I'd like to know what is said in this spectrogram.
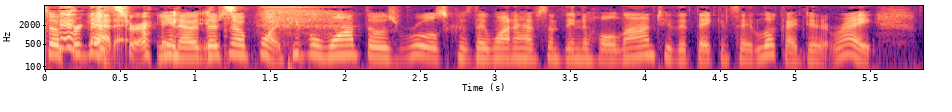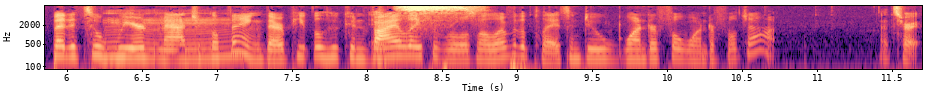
So forget it. You know, there's no point. People want those rules because they want to have something to hold on to that they can say, "Look, I did it right." But it's a weird, magical thing. There are people who can violate the Mm-hmm. Rules all over the place and do a wonderful, wonderful job. That's right.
